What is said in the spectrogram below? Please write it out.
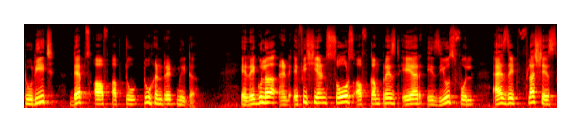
to reach depths of up to 200 meter. A regular and efficient source of compressed air is useful as it flushes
